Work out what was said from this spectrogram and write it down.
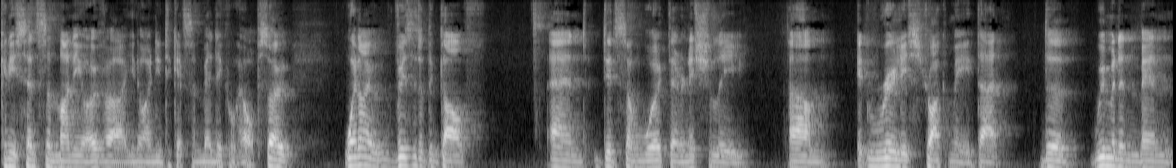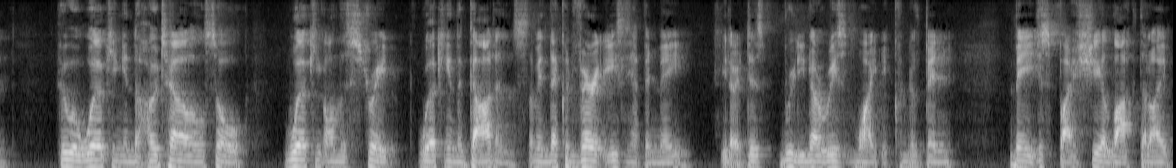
can you send some money over? You know, I need to get some medical help. So when I visited the Gulf and did some work there initially, um, it really struck me that the women and men who were working in the hotels or working on the street working in the gardens. I mean, that could very easily have been me. You know, there's really no reason why it couldn't have been me just by sheer luck that I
